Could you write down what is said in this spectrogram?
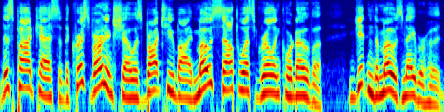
This podcast of The Chris Vernon Show is brought to you by Moe's Southwest Grill in Cordova. Get into Moe's neighborhood.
